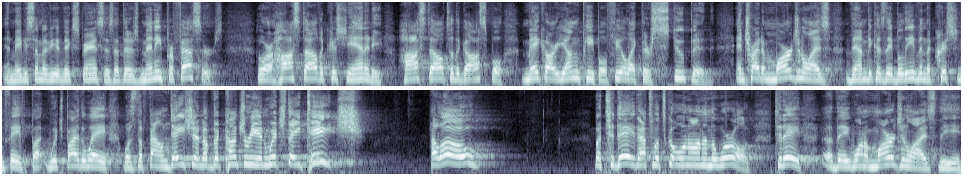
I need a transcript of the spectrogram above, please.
and maybe some of you have experienced this, that there's many professors who are hostile to Christianity, hostile to the gospel, make our young people feel like they're stupid and try to marginalize them because they believe in the Christian faith, but, which, by the way, was the foundation of the country in which they teach. Hello? But today, that's what's going on in the world. Today, uh, they want to marginalize the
